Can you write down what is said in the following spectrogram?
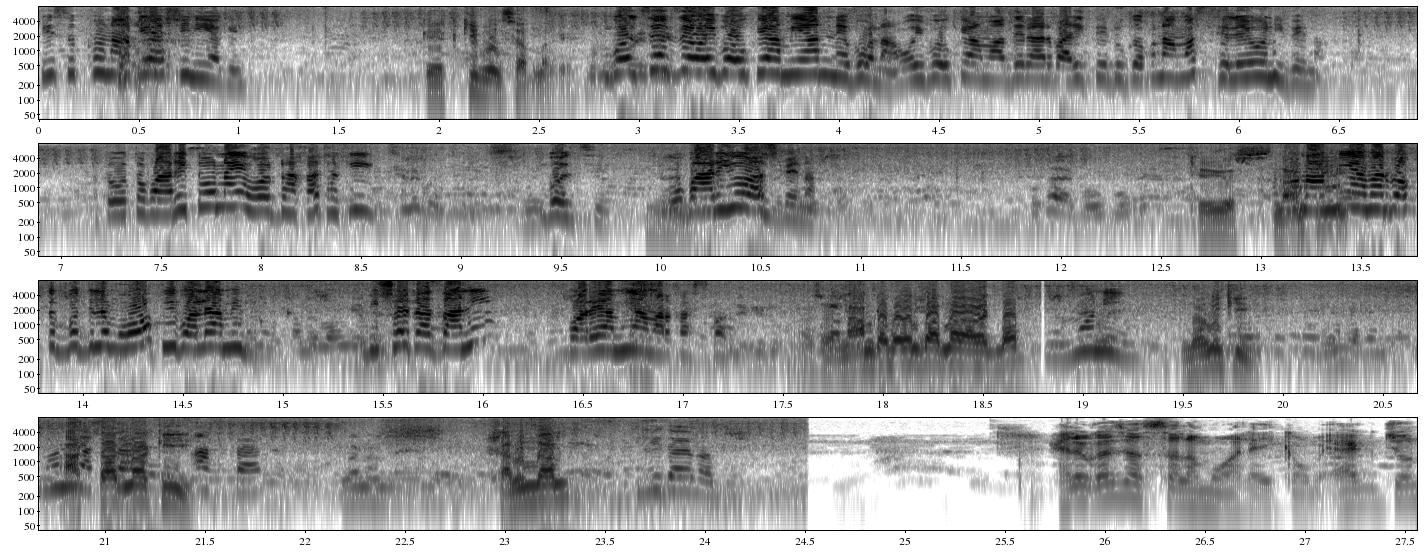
কিছুক্ষণ আগে আসি নিয়ে গেছে। কি বলছে আপনাকে? বলছে যে ওই বউকে আমি আর নেব না ওই বউকে আমাদের আর বাড়িতে ঢুকাবো না আমার ছেলেও নিবে না। তো তো বাড়িতেও নাই ও ঢাকা থাকি বলছে। ও বাড়িও আসবে না। ঠিক আছে নাম আমি আমার বক্তব্য দিলাম। ও কি বলে আমি বিষয়টা জানি পরে আমি আমার কাজ করব। আচ্ছা নামটা বলেন তো আপনার আরেকবার। মনি মনি কি? আক্তার না কি? স্বামীর নাম? হৃদয় বাবু হ্যালো গাইজ আসসালামু আলাইকুম। একজন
